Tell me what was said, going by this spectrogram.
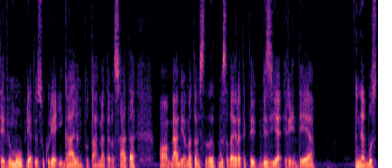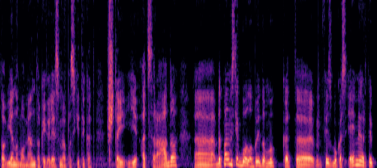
dėvimų prietaisų kurie įgalintų tą meta visatą o be abejo meta visata visata yra tiktai vizija ir idėja nebus to vieno momento kai galėsime pasakyti kad štai ji atsirado. Bet man vis tiek buvo labai įdomu kad feisbukas ėmė ir taip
